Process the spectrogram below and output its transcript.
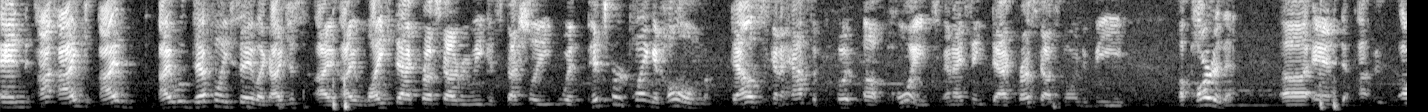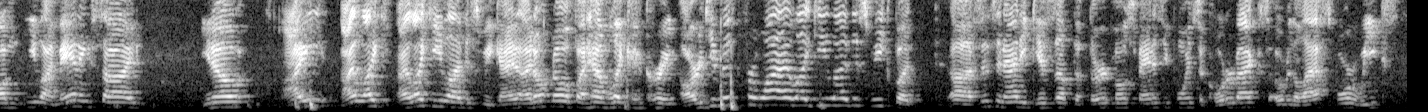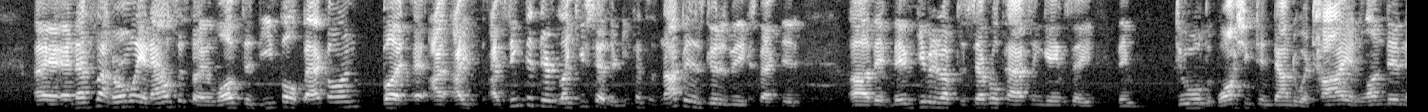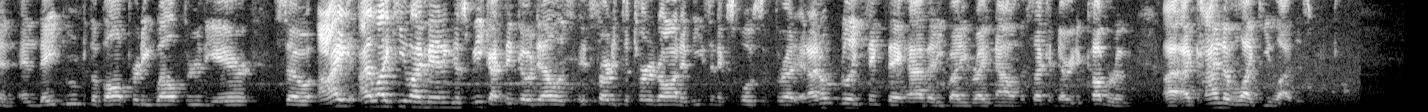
And I, I, I I will definitely say, like, I just I, I like Dak Prescott every week, especially with Pittsburgh playing at home. Dallas is going to have to put up points, and I think Dak Prescott's going to be a part of that. Uh, and uh, on Eli Manning's side, you know, I I like I like Eli this week. I, I don't know if I have like a great argument for why I like Eli this week, but uh, Cincinnati gives up the third most fantasy points to quarterbacks over the last four weeks and that's not normally analysis that I love to default back on. But I, I, I think that they're like you said, their defense has not been as good as we expected. Uh, they, they've given it up to several passing games. They they dueled Washington down to a tie in London, and, and they moved the ball pretty well through the air. So I, I like Eli Manning this week. I think Odell is, is starting to turn it on, and he's an explosive threat. And I don't really think they have anybody right now in the secondary to cover him. I, I kind of like Eli this week.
